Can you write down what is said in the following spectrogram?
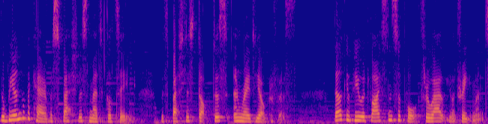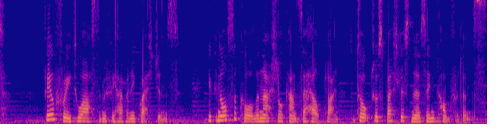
You'll be under the care of a specialist medical team with specialist doctors and radiographers. They'll give you advice and support throughout your treatment. Feel free to ask them if you have any questions. You can also call the National Cancer Helpline to talk to a specialist nurse in confidence.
